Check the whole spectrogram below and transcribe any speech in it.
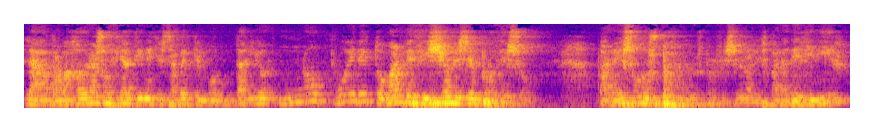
La trabajadora social tiene que saber que el voluntario no puede tomar decisiones en proceso. Para eso nos pagan los profesionales, para decidir.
